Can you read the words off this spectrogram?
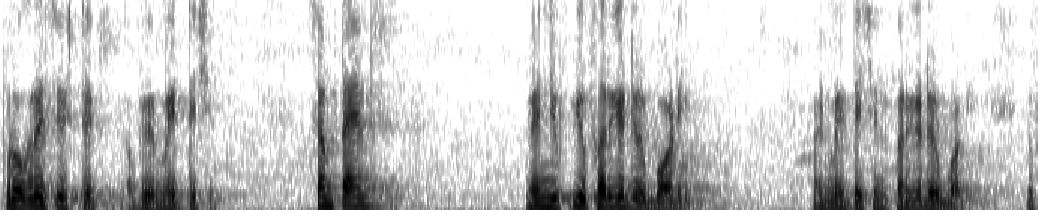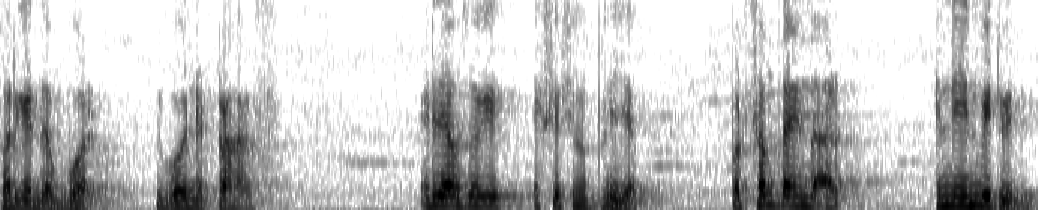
progressive steps of your meditation. Sometimes, when you, you forget your body, while meditation, forget your body you forget the world, you go into trance. It is also an exceptional pleasure. But sometimes in, in between,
